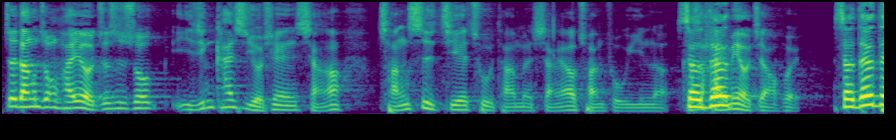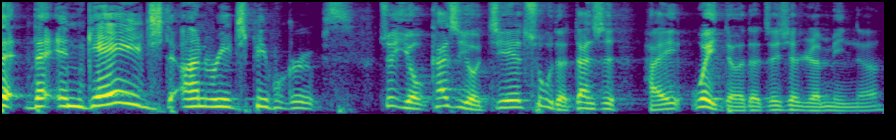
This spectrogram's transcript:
这当中还有就是说，已经开始有些人想要尝试接触他们，想要传福音了， So 可是还 the- 没有教会。 So they're the, the engaged unreached people groups. 所以有开始有接触的，但是还未得的这些人民呢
